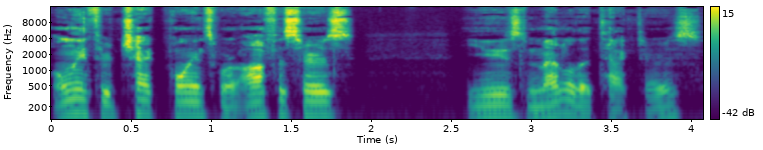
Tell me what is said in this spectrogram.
only through checkpoints where officers used metal detectors.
